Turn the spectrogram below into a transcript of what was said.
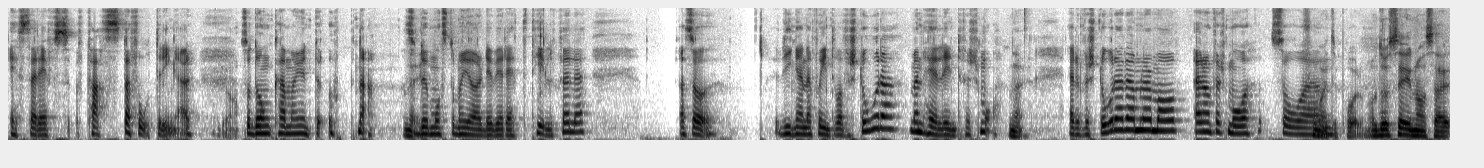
här SRFs fasta fotringar. Ja. Så de kan man ju inte öppna. Så Nej. då måste man göra det vid rätt tillfälle. Alltså, ringarna får inte vara för stora, men heller inte för små. Nej, Är de för stora ramlar de av, är de för små så... får man ehm, inte på dem. Och då säger någon så här,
